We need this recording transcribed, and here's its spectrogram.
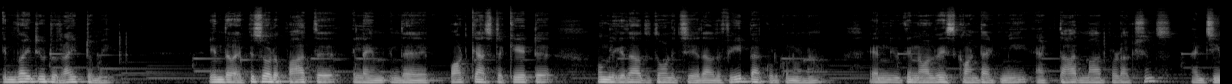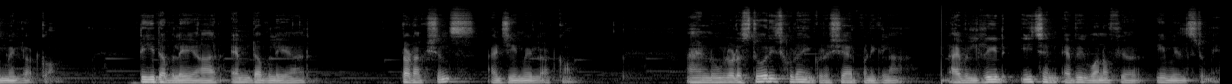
invite you to write to me இந்த எபிசோடை பார்த்து இல்லை இந்த பாட்காஸ்ட்டை கேட்டு உங்களுக்கு ஏதாவது தோணுச்சு ஏதாவது ஃபீட்பேக் கொடுக்கணுன்னா and you can always contact me at Taarmaar productions at Gmail dot com T double A R M double A R productions at Gmail dot com and உங்களோட ஸ்டோரிஸ் கூட என் கூட ஷேர் பண்ணிக்கலாம். I will read each and every one of your emails to me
